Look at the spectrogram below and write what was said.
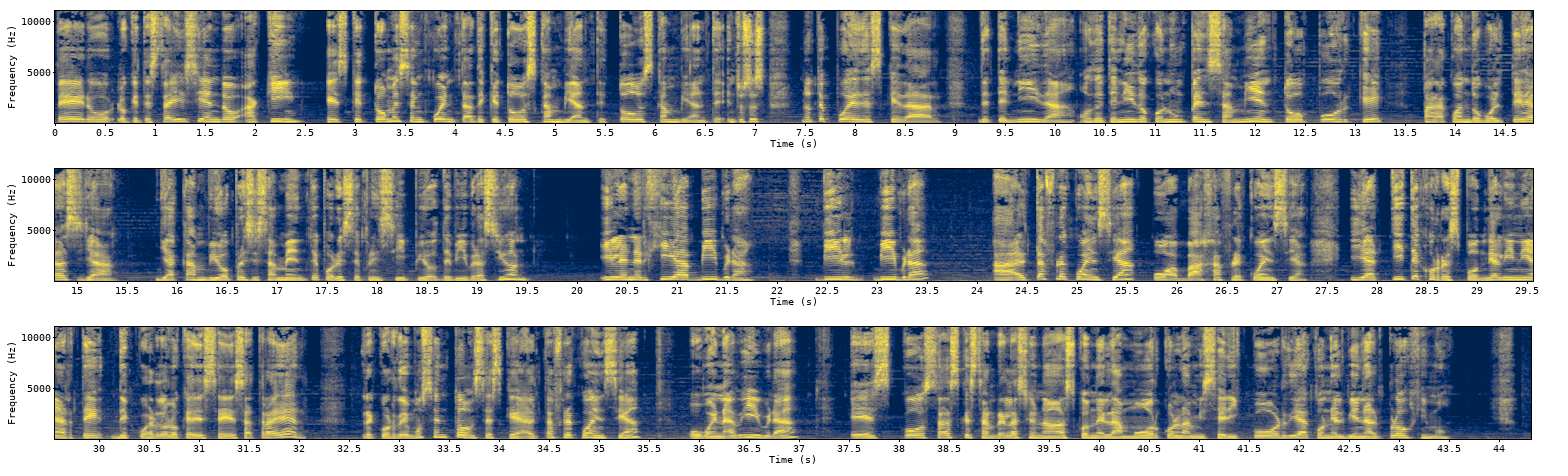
Pero lo que te está diciendo aquí es que tomes en cuenta de que todo es cambiante, todo es cambiante. Entonces no te puedes quedar detenida o detenido con un pensamiento porque para cuando volteas ya ya cambió precisamente por ese principio de vibración. Y la energía vibra, vibra a alta frecuencia o a baja frecuencia y a ti te corresponde alinearte de acuerdo a lo que desees atraer. Recordemos entonces que alta frecuencia o buena vibra es cosas que están relacionadas con el amor, con la misericordia, con el bien al prójimo.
